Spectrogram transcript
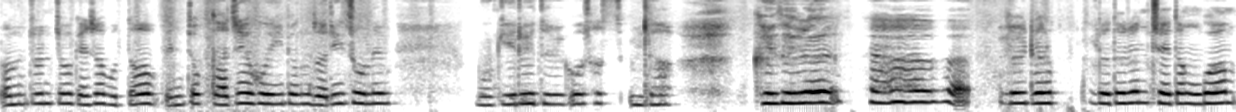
오른쪽에서부터 왼쪽까지 호위병들이 손에 무기를 들고 섰습니다. 그들은 그들, 그들은 제단과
